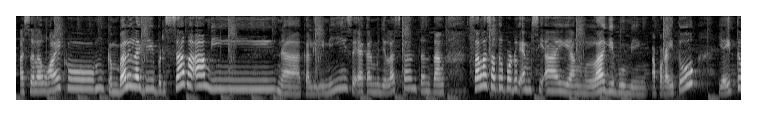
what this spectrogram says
Assalamualaikum, kembali lagi bersama Ami. Nah, kali ini saya akan menjelaskan tentang salah satu produk MCI yang lagi booming. Apakah itu? Yaitu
